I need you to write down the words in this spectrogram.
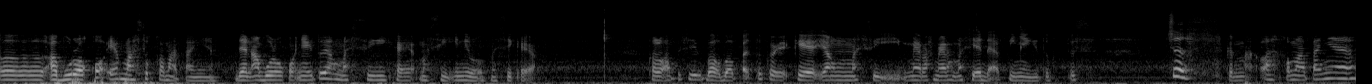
uh, abu rokok yang masuk ke matanya. Dan abu rokoknya itu yang masih kayak masih ini loh masih kayak kalau apa sih bawa bapak tuh kayak kayak yang masih merah-merah masih ada apinya gitu. Terus cus kena lah ke matanya.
